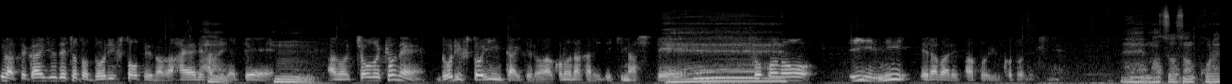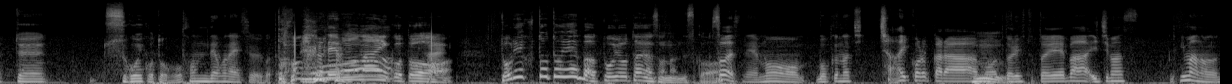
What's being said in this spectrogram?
今、世界中でちょっとドリフトというのが流行り始めて、うん。あのちょうど去年、ドリフト委員会というのがこの中にできまして、そこの委員に選ばれたということですね。えー松田さん、これってすごいこと？とんでもないすごいこと。とんでもないこと、はい。ドリフトといえば東洋タイヤさんなんですかそうですねもう僕のちっちゃい頃からうんもうドリフトといえば一番今の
